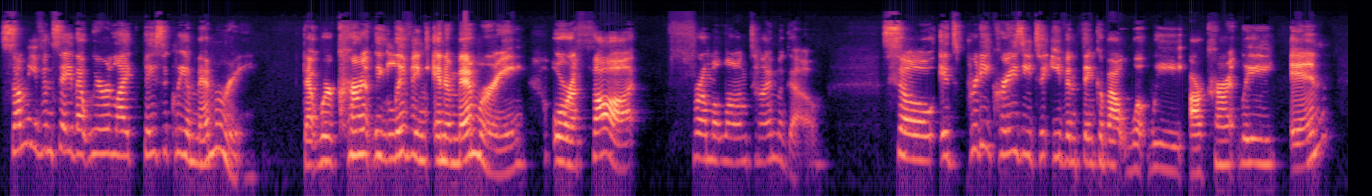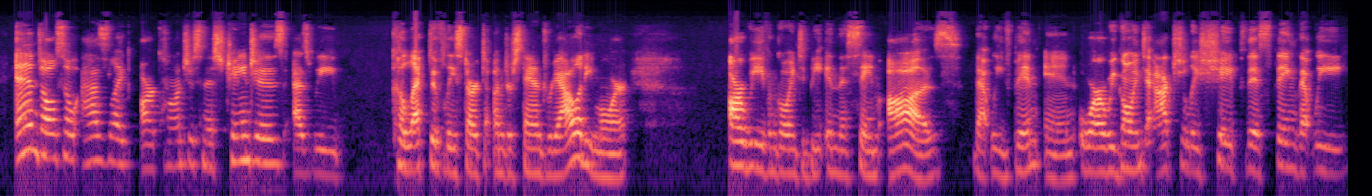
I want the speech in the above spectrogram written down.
Some even say that we're like basically a memory, that we're currently living in a memory or a thought from a long time ago. So it's pretty crazy to even think about what we are currently in. And also, as like our consciousness changes, as we collectively start to understand reality more, are we even going to be in the same Oz that we've been in? Or are we going to actually shape this thing that we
